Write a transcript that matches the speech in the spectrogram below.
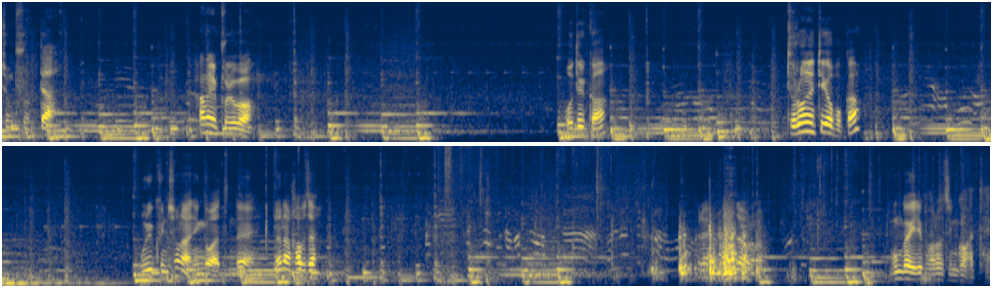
좀 붉다. 하늘이 붉어. 어딜까? 드론을 띄워볼까? 우리 근처는 아닌 것 같은데. 레나 가보자. 그래 가보자 그러면. 뭔가 일이 벌어진 것 같아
